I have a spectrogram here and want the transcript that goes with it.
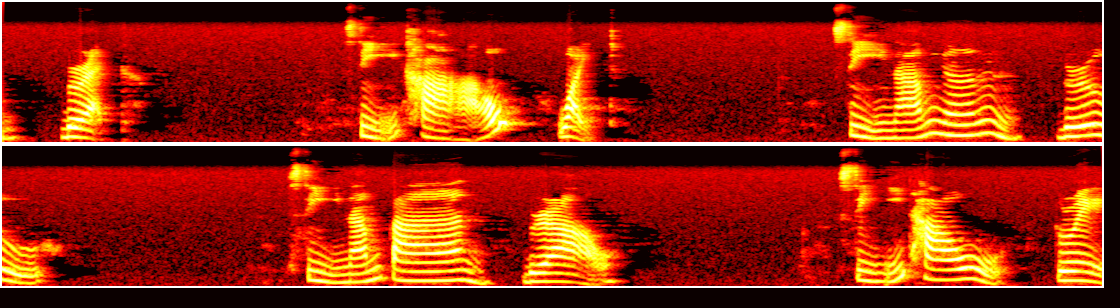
ำ black สีขาว white สีน้ำเงิน blue สีน้ำตาล brown สีเทา gray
